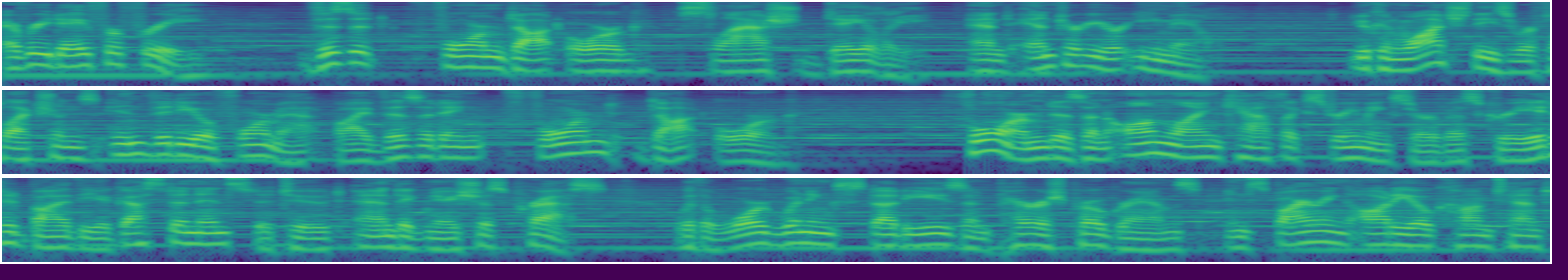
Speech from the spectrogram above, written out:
every day for free, visit formed.org/daily and enter your email. You can watch these reflections in video format by visiting formed.org. Formed is an online Catholic streaming service created by the Augustine Institute and Ignatius Press, with award winning studies and parish programs, inspiring audio content,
